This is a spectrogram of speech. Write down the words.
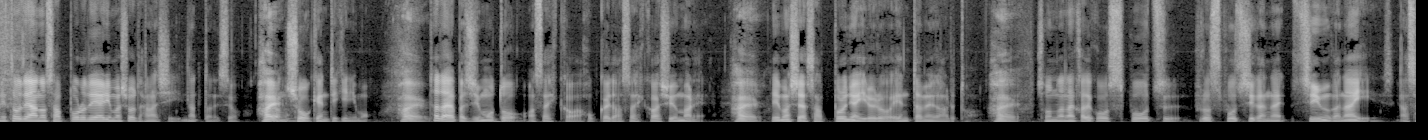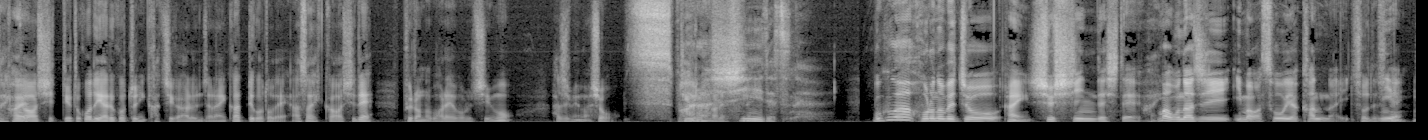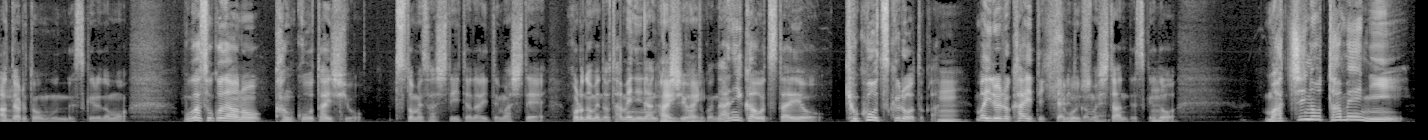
で当然あの札幌でやりましょうって話になったんですよ、はい。あの証券的にも。はい。ただやっぱ地元旭川北海道旭川市生まれはい。でましてや札幌にはいろいろエンタメがあると。はい。そんな中でこうスポーツプロスポーツチームがないチームがない旭川市っていうところでやることに価値があるんじゃないかっていうことで、旭川市でプロのバレーボールチームを始めましょ素晴らしいですね。僕は幌延町出身でして、はい。まあ同じ今は宗谷管内にそうですね。当たると思うんですけれども、僕はそこであの観光大使を務めさせていただいてまして幌延のために何かしようとか、何かを伝えよう曲を作ろうとか、うん、うんまあいろいろ書いてきたりとかもしたんですけどうん町のために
